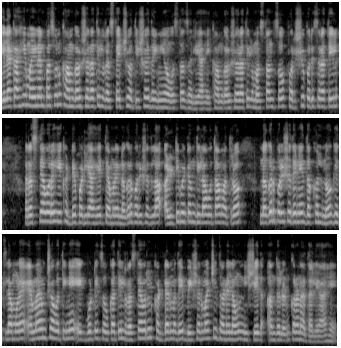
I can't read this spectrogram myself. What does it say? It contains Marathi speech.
गेल्या काही महिन्यांपासून खामगाव शहरातील रस्त्याची अतिशय दयनीय अवस्था झाली आहे. खामगाव शहरातील मस्तान चौक फरशी परिसरातील रस्त्यावरही खड्डे पडले आहेत. त्यामुळे नगर परिषदेला अल्टिमेटम दिला होता. मात्र नगर परिषदेने दखल न घेतल्यामुळे एम आय एमच्या वतीने एकबोटे चौकातील रस्त्यावरील खड्ड्यांमध्ये बेशर्माची झाडे लावून निषेध आंदोलन करण्यात आले आहे.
